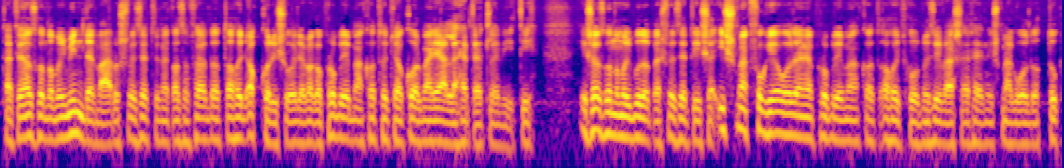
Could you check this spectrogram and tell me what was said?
Tehát én azt gondolom, hogy minden városvezetőnek az a feladata, hogy akkor is oldja meg a problémákat, hogyha a kormány ellehetetleníti. És azt gondolom, hogy Budapest vezetése is meg fogja oldani a problémákat, ahogy Hódmezővásárhelyen is megoldottuk.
